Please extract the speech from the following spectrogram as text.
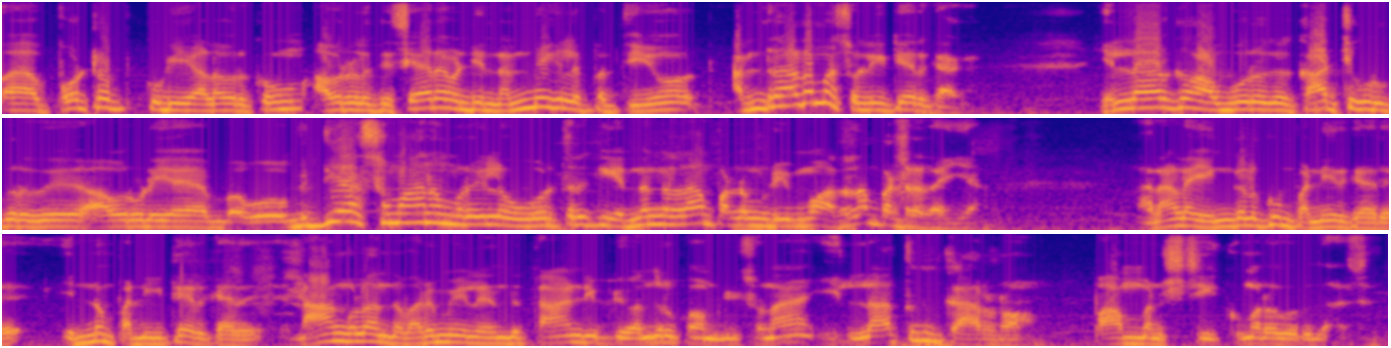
போற்றக்கூடிய அளவிற்கும் அவர்களுக்கு சேர வேண்டிய நன்மைகளை பற்றியும் அன்றாடமாக சொல்லிக்கிட்டே இருக்காங்க. எல்லாருக்கும் அவருக்கு காட்சி கொடுக்கறது அவருடைய வித்தியாசமான முறையில் ஒவ்வொருத்தருக்கு என்னென்னலாம் பண்ண முடியுமோ அதெல்லாம் பண்ணுறாரு ஐயா. அதனால் எங்களுக்கும் பண்ணியிருக்காரு. இன்னும் பண்ணிக்கிட்டே இருக்காரு. நாங்களும் அந்த வறுமையிலேருந்து தாண்டி இப்படி வந்திருக்கோம் அப்படின்னு சொன்னால் எல்லாத்துக்கும் காரணம். பாம்பன் ஸ்ரீ குமரகுருதாசன்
